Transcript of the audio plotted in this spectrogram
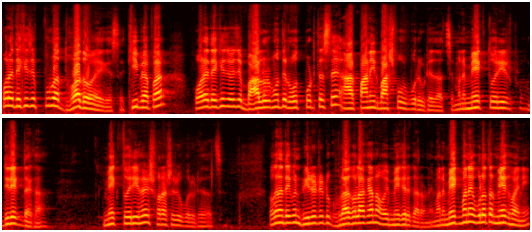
পরে দেখি যে পুরো ধোয়া ধোয়া হয়ে গেছে। কি ব্যাপার? পরে দেখি যে ওই যে বালুর মধ্যে রোদ পড়তেছে আর পানির বাষ্প উপরে উঠে যাচ্ছে। মানে মেঘ তৈরির ডিরেক্ট দেখা। মেঘ তৈরি হয়ে সরাসরি উপরে উঠে যাচ্ছে। ওখানে দেখবেন ভিডিওটা একটু ঘোলা ঘোলা কেন? ওই মেঘের কারণে। মানে মেঘ মানে ওগুলো তো আর মেঘ হয়নি।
